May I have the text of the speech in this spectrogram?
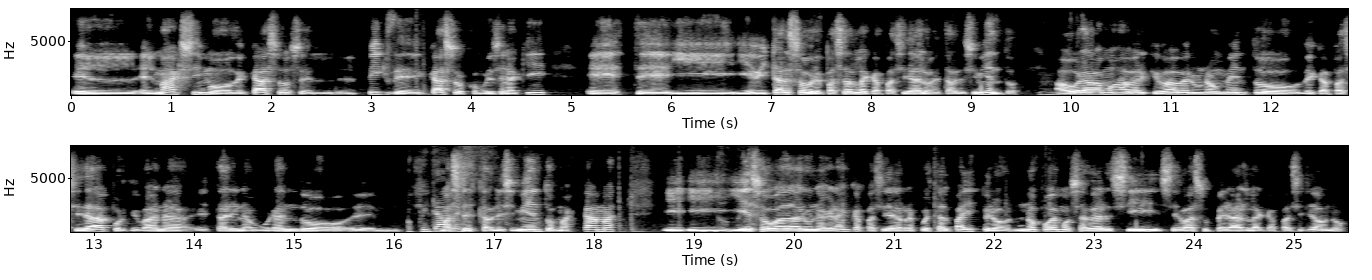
el, máximo de casos, el, el pic de casos, como dicen aquí, este, y, evitar sobrepasar la capacidad de los establecimientos. Mm. Ahora vamos a ver que va a haber un aumento de capacidad porque van a estar inaugurando em, más establecimientos, más camas, y, eso va a dar una gran capacidad de respuesta al país, pero no podemos saber si se va a superar la capacidad o no.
